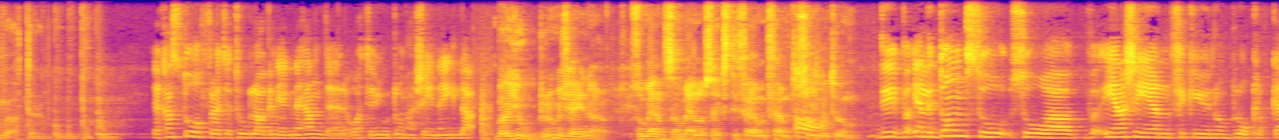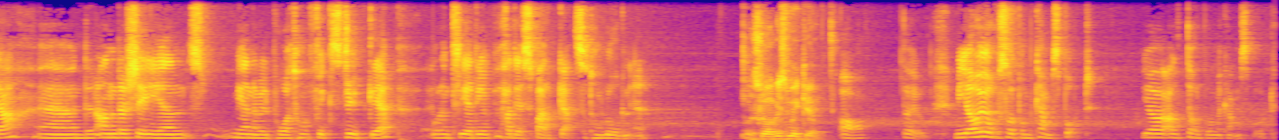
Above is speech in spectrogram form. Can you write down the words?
och böter. Jag kan stå för att jag tog lagen i egna händer och att jag gjorde de här tjejerna illa. Vad gjorde du med tjejerna? Som ensam 1,65, 50 kilo tung. Det, var- enligt dem så, så uh, ena tjejen fick ju någon blåklocka. Uh, den andra tjejen menar väl på att hon fick strypgrepp. Och den tredje hade jag sparkat så att hon låg ner. Och slagits mycket. Ja, det har jag gjort. Men jag har ju också hållit på med kampsport. Jag har alltid hållit på med kampsport.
